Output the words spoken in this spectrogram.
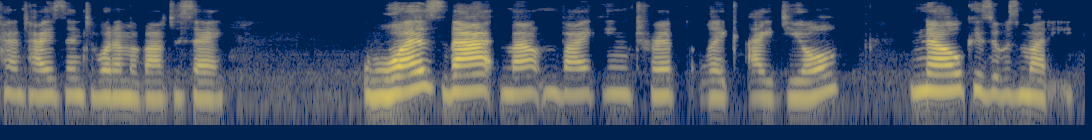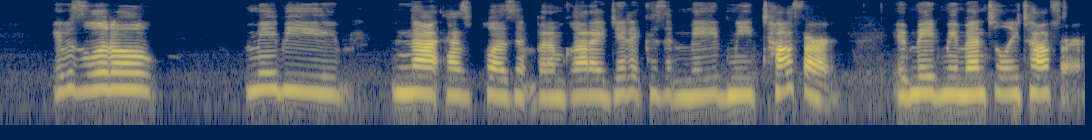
kind of ties into what i'm about to say was that mountain biking trip like ideal No, because it was muddy. It was a little, maybe not as pleasant, but I'm glad I did it because it made me tougher. It made me mentally tougher.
